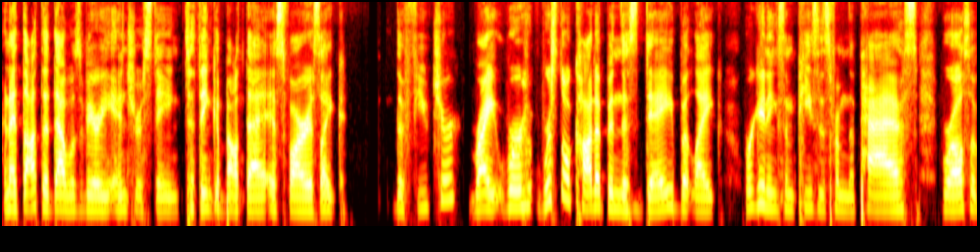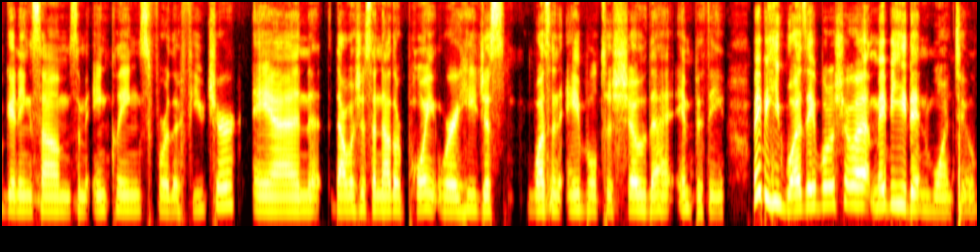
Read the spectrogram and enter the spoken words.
and i thought that that was very interesting to think about that as far as like the future, right? We're we're still caught up in this day, but like we're getting some pieces from the past. We're also getting some some inklings for the future. And that was just another point where he just wasn't able to show that empathy. Maybe he was able to show it, maybe he didn't want to.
